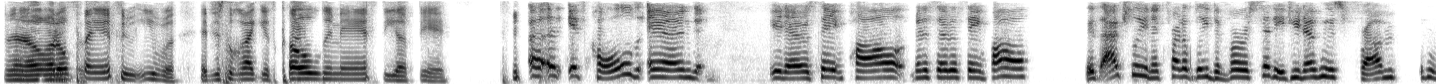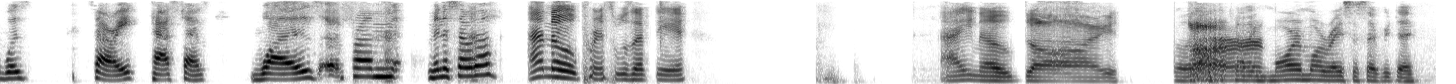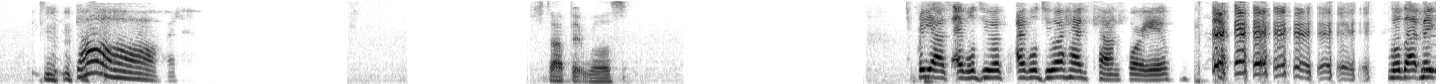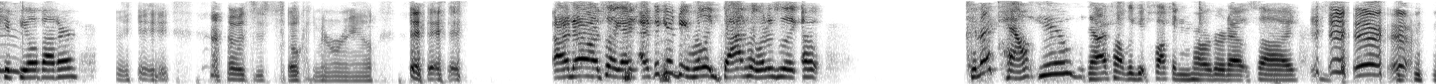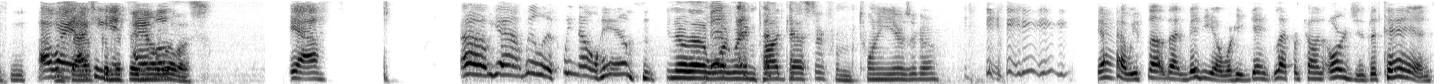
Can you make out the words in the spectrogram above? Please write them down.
No, I don't plan to either. It just looks like it's cold and nasty up there. Uh, it's cold, and you know, St. Paul, Minnesota, St. Paul, is actually an incredibly diverse city. Do you know who's from? Who was? Sorry, past tense. Was uh, from Minnesota? I know Prince was up there. I know, die. Well, it's becoming more and more racist every day. God. Stop it, Willis. But yes, I will do a I will do a head count for you. Will that make you feel better? I was just joking around. I know. It's like I, I think it'd be really bad if I was like, oh, can I count you? No, I'd probably get fucking murdered outside. Oh wait, Just I ask can them get. if they I know almost, Willis. yeah. Oh yeah, Willis, we know him. You know that award-winning podcaster from 20 years ago? Yeah, we saw that video where he gave Leprechaun Origins a 10.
